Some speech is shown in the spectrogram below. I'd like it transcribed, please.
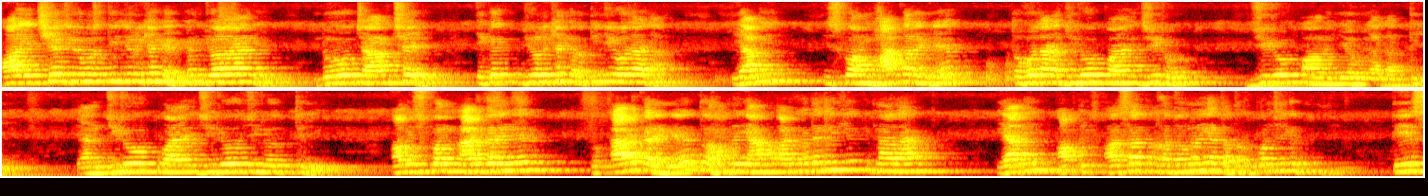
और ये छः ज़ीरो में से तीन ज़ीरो लिखेंगे क्योंकि जो लगाएँगे, दो, चार छः एक एक ज़ीरो लिखेंगे तो तीन ज़ीरो हो जाएगा. यानी इसको हम भाग करेंगे तो हो जाएगा ज़ीरो पॉइंट ज़ीरो ज़ीरो और ये हो जाएगा तीन, यानी ज़ीरो पॉइंट ज़ीरो ज़ीरो तीन। अब इसको हम ऐड करेंगे तो ऐड करेंगे तो हम यहाँ पर ऐड कर देख लीजिए कितना रहा? यानी आप ऐसा अगर जो नहीं आता तो कौन सी तीस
